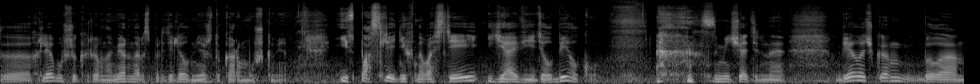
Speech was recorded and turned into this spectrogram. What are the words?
э, хлебушек равномерно распределил между кормушками. Из последних новостей я видел белку. Замечательная белочка была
